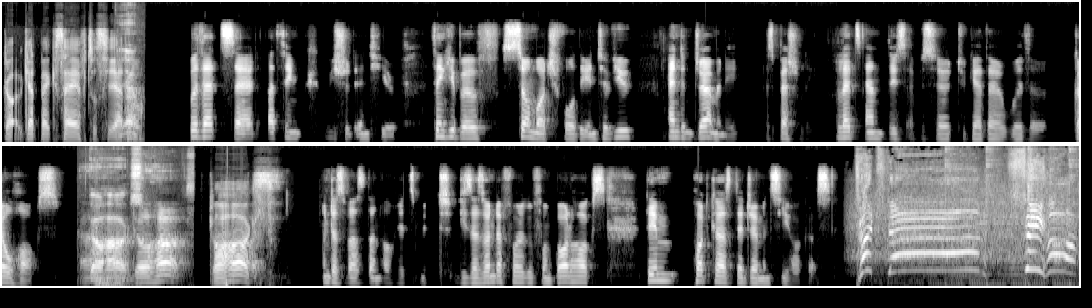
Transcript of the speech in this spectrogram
go, get back safe to Seattle. Yeah. With that said, I think we should end here. Thank you both so much for the interview and in Germany especially. Let's end this episode together with a Go Hawks. Go Hawks. Go Hawks. Go Hawks. Und das war's dann auch jetzt mit dieser Sonderfolge von Ballhawks, dem Podcast der German Seahawkers. Touchdown Seahawks!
